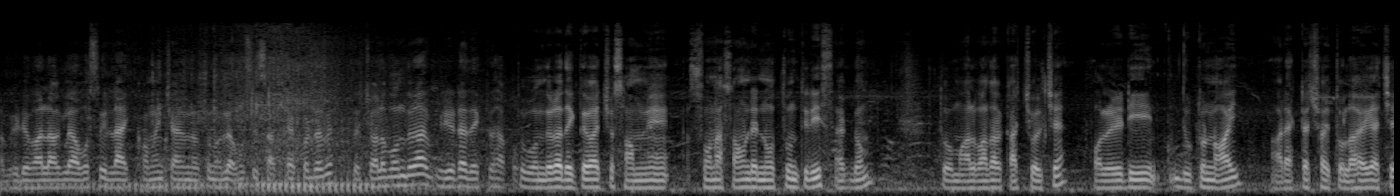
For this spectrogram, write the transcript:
আর ভিডিও ভালো লাগলে অবশ্যই লাইক কমেন্ট চ্যানেল নতুন হলে অবশ্যই সাবস্ক্রাইব করে দেবে। তো চলো বন্ধুরা, ভিডিওটা দেখতে থাকো। তো বন্ধুরা দেখতে পাচ্ছ সামনে সোনা সাউন্ডের নতুন তিরিশ একদম। তো মাল বাঁধার কাজ চলছে। অলরেডি দুটো নয়, আর একটা ছয় তোলা হয়ে গেছে।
